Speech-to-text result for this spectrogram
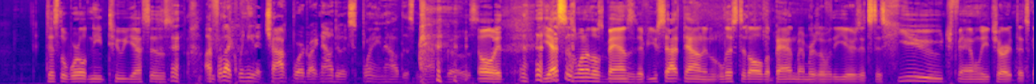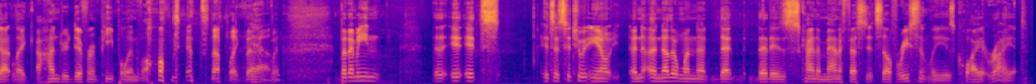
does the world need two yeses I feel like we need a chalkboard right now to explain how this map goes. Oh, it Yes is one of those bands that if you sat down and listed all the band members over the years, it's this huge family chart that's got like a hundred different people involved and stuff like that. Yeah. But, but I mean, uh, it, it's it's a situation. You know, an, another one that that that is kind of manifested itself recently is Quiet Riot.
